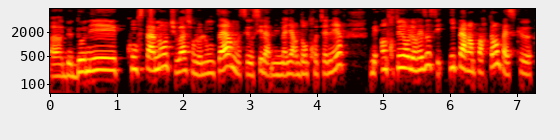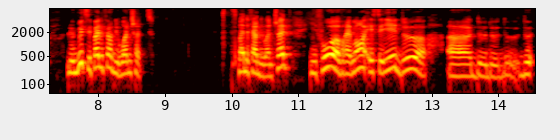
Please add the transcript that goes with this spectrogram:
euh, de donner constamment, tu vois, sur le long terme. C'est aussi une manière d'entretenir. Mais entretenir le réseau, c'est hyper important parce que le but, c'est pas de faire du one shot. C'est pas de faire du one shot. Il faut vraiment essayer euh, de, de, de, de,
